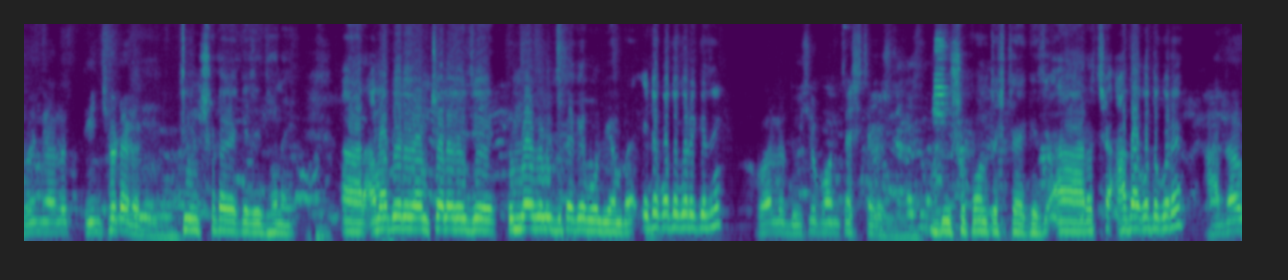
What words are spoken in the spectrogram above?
ধনে হলো তিনশো টাকা কেজি। তিনশো টাকা কেজি ধনে। আর আমাদের এই অঞ্চলের এই যে কুমড়া বলি যেটাকে বলি আমরা এটা কত করে কেজি? হলো দুইশো পঞ্চাশ টাকা কেজি। দুশো পঞ্চাশ টাকা কেজি। আর হচ্ছে আদা কত করে? আদাও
